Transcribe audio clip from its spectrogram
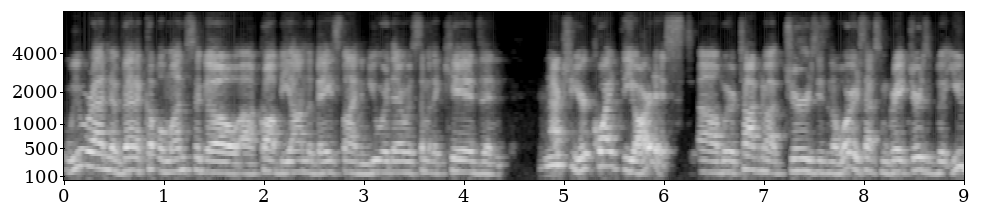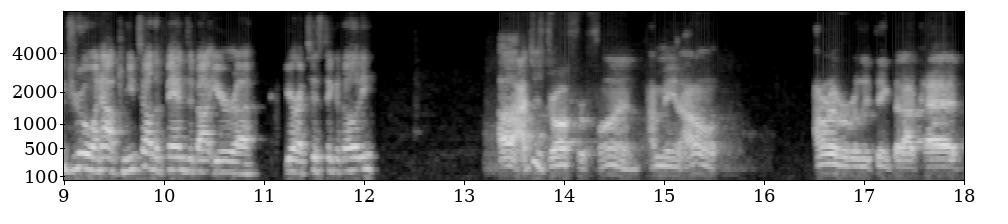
we were at an event a couple months ago uh, called Beyond the Baseline, and you were there with some of the kids. And mm-hmm. actually, you're quite the artist. Um, we were talking about jerseys, and the Warriors have some great jerseys, but you drew one out. Can you tell the fans about your uh, your artistic ability? Uh, I just draw for fun. I mean, I don't, I don't ever really think that I've had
